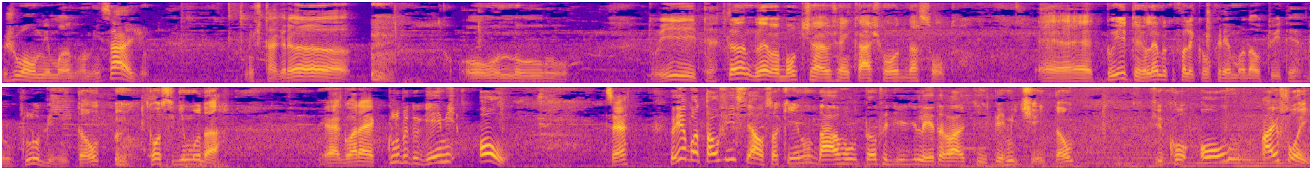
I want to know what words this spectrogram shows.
João me manda uma mensagem no Instagram ou no Twitter, tanto, lembra? Bom que já eu já encaixo um outro assunto. É, Twitter, lembra que eu falei que eu queria mudar o Twitter do clube? Então consegui mudar. É, agora é Clube do Game On, certo? Eu ia botar oficial, só que não dava o tanto de, de letra lá que permitia. Então ficou on, aí foi.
